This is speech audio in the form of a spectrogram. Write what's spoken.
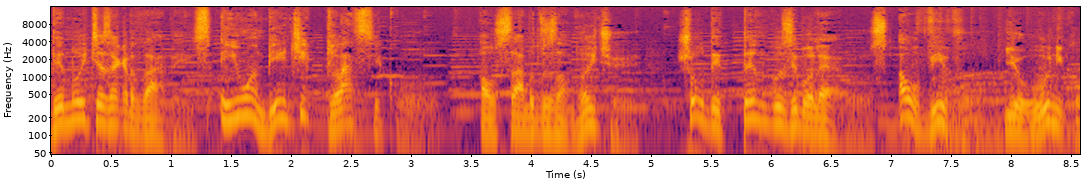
de noites agradáveis em um ambiente clássico. Aos sábados à noite, show de tangos e boleros ao vivo e o único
